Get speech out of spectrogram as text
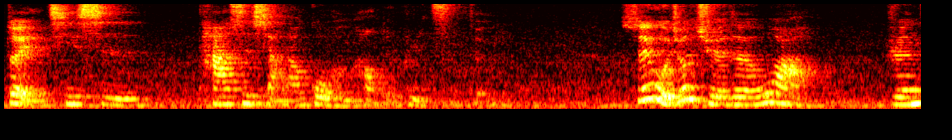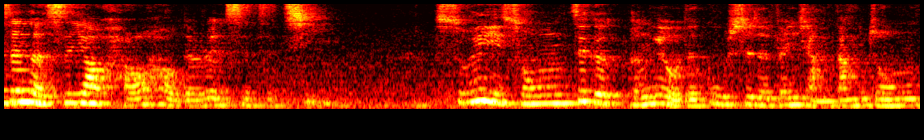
对，其实他是想要过很好的日子的。所以我就觉得哇，人真的是要好好的认识自己。所以从这个朋友的故事的分享当中，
